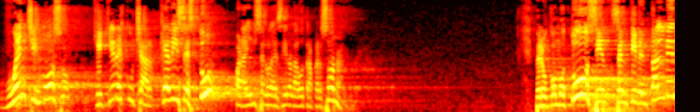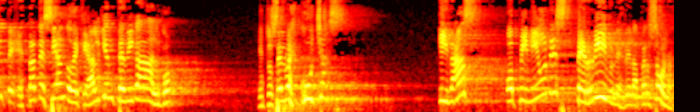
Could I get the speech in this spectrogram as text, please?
buen chismoso que quiere escuchar qué dices tú para írselo a decir a la otra persona. Pero como tú sentimentalmente estás deseando de que alguien te diga algo, entonces lo escuchas y das opiniones terribles de la persona.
